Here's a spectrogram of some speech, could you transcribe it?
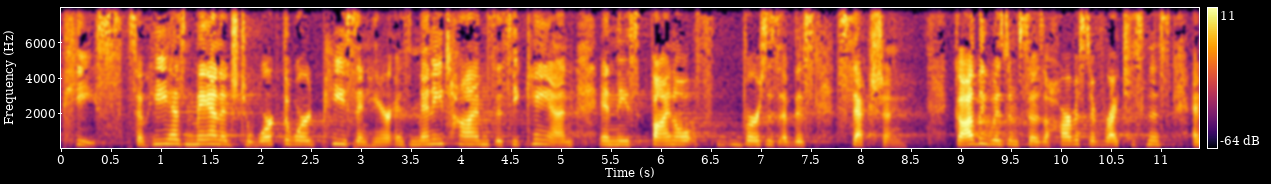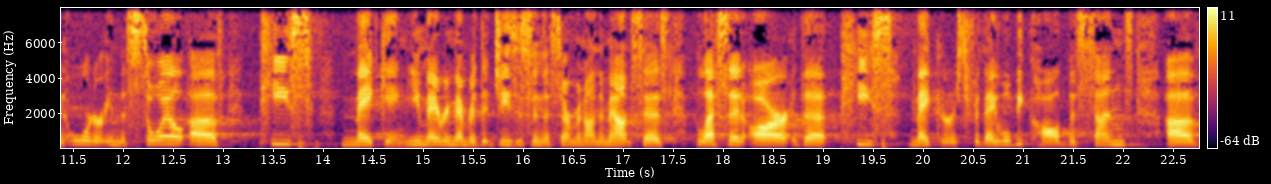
peace. So he has managed to work the word peace in here as many times as he can in these final verses of this section. Godly wisdom sows a harvest of righteousness and order in the soil of peacemaking. You may remember that Jesus in the Sermon on the Mount says, Blessed are the peacemakers, for they will be called the sons of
